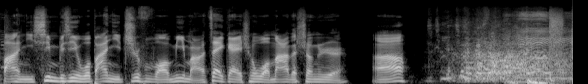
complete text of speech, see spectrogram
爸你信不信我把你支付宝密码再改成我妈的生日？啊？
